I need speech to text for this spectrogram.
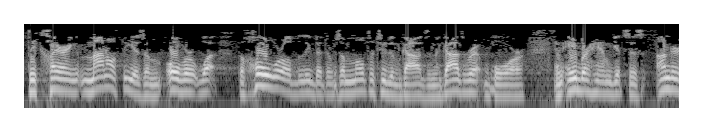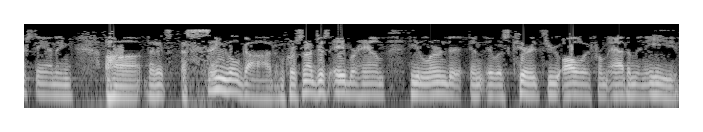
declaring monotheism over what the whole world believed that there was a multitude of gods and the gods were at war. And Abraham gets this understanding uh, that it's a single God. Of course, not just Abraham, he learned it and it was carried through all the way from Adam and Eve.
